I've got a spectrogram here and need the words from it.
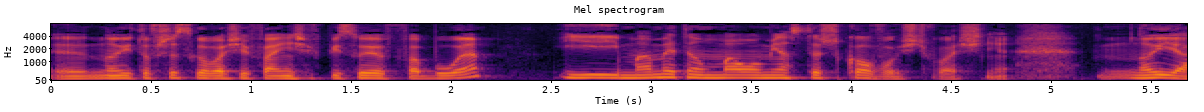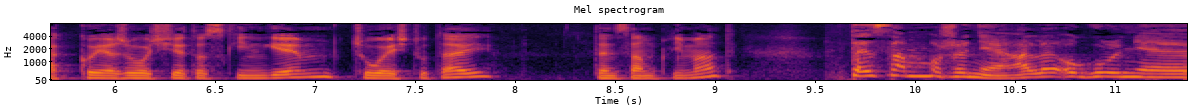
Y, no i to wszystko właśnie fajnie się wpisuje w fabułę. I mamy tę małą miasteczkowość właśnie. No i jak? Kojarzyło ci się to z Kingiem? Czułeś tutaj ten sam klimat? Ten sam może nie, ale ogólnie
